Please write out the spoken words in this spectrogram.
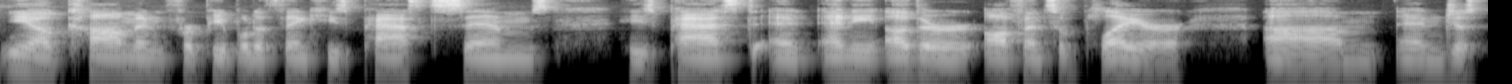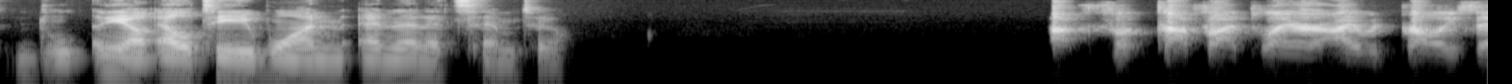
you know common for people to think he's past Simms, he's past any other offensive player, um, and just you know LT one, and then it's him too. Top, f- top five player, I would probably say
